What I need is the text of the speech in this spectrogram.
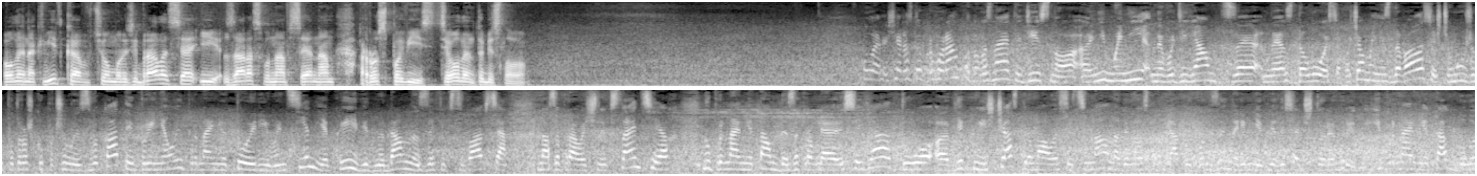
Олена Квітка. В цьому розібралася, і зараз вона все нам розповість. Олен, тобі слово. Колеги, ще раз доброго ранку. Ну дійсно е, ні мені, ні водіям це не здалося. Хоча мені здавалося, що ми вже потрошку почали звикати і прийняли принаймні той рівень цін, який віднедавна зафіксувався на заправочних станціях. Ну принаймні там, де заправляюся я, то е, в якийсь час трималася ціна на 95-й бензин на рівні 54 гривні. І принаймні так було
